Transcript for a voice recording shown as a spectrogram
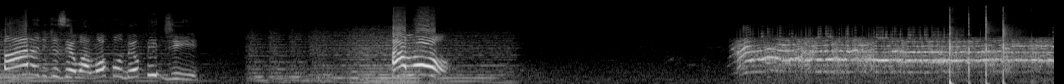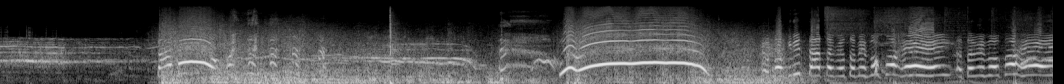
para de dizer o alô quando eu pedir. Alô! Tá bom! Uhul! Eu vou gritar também, eu também vou correr, hein? Eu também vou correr, hein?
